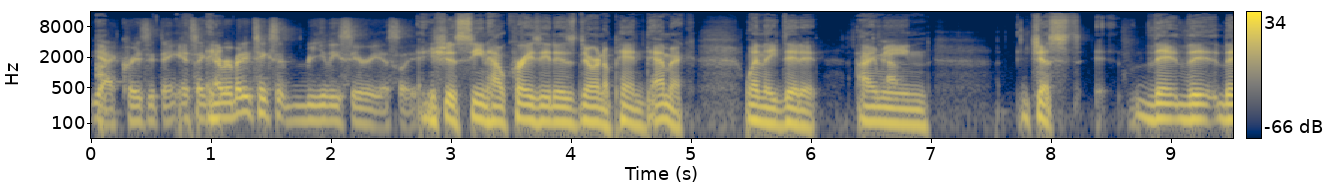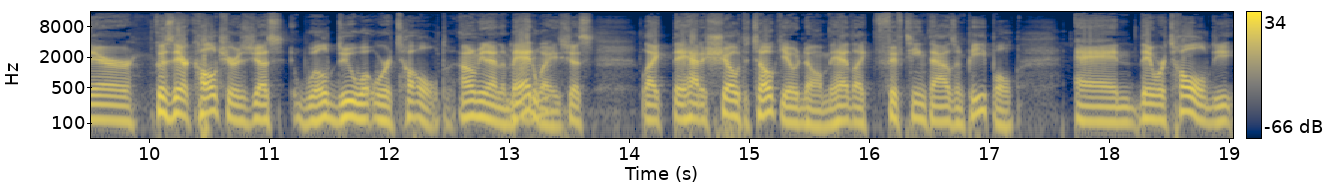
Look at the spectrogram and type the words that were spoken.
yeah, crazy thing. It's like And- everybody takes it really seriously. And you should have seen how crazy it is during a pandemic when they did it. I mean, just they they their because their culture is just we'll do what we're told. I don't mean that in a bad Mhm. way. It's just like they had a show at the Tokyo Dome. They had like fifteen thousand people, and they were told you,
